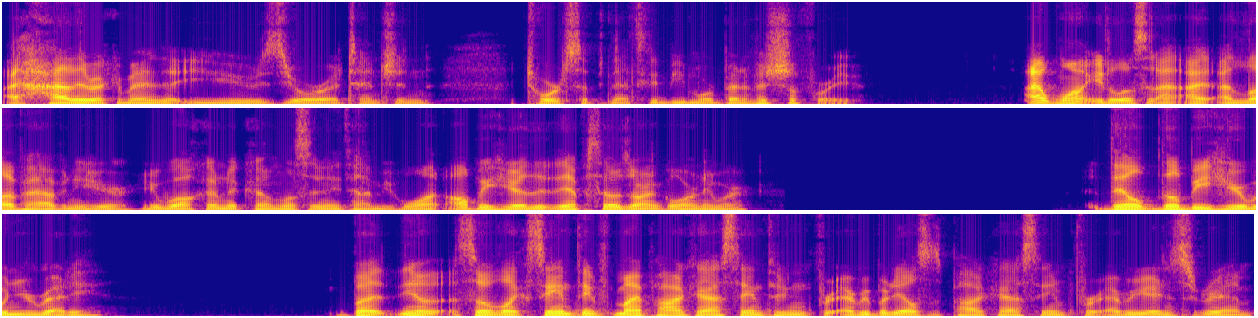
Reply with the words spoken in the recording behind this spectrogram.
I highly recommend that you use your attention towards something that's going to be more beneficial for you. I want you to listen. I, I love having you here. You're welcome to come listen anytime you want. I'll be here. The, the episodes aren't going anywhere. They'll they'll be here when you're ready but you know, so like same thing for my podcast, same thing for everybody else's podcast, same for every Instagram.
